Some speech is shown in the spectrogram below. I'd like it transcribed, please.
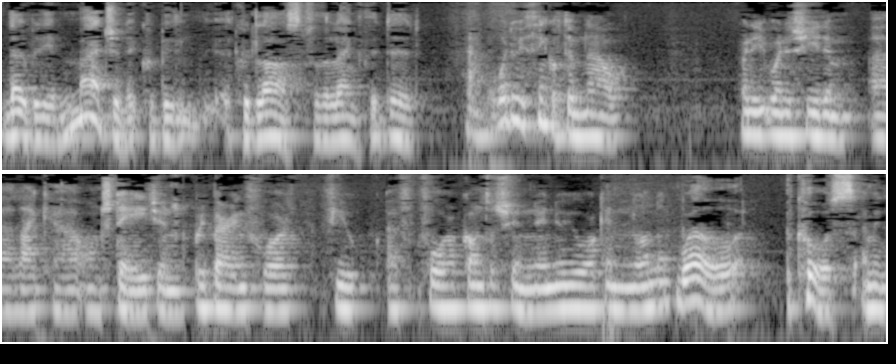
nobody imagined it could be it could last for the length it did. What do you think of them now? When you when you see them uh, like uh, on stage and preparing for a few uh, four concerts in, in New York and London? Well, of course, I mean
